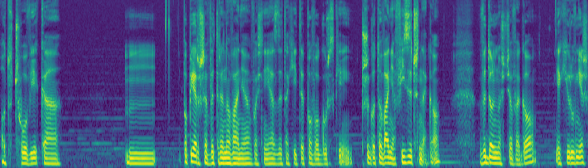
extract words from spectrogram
od człowieka mm, po pierwsze wytrenowania właśnie jazdy takiej typowo górskiej, przygotowania fizycznego, wydolnościowego, jak i również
